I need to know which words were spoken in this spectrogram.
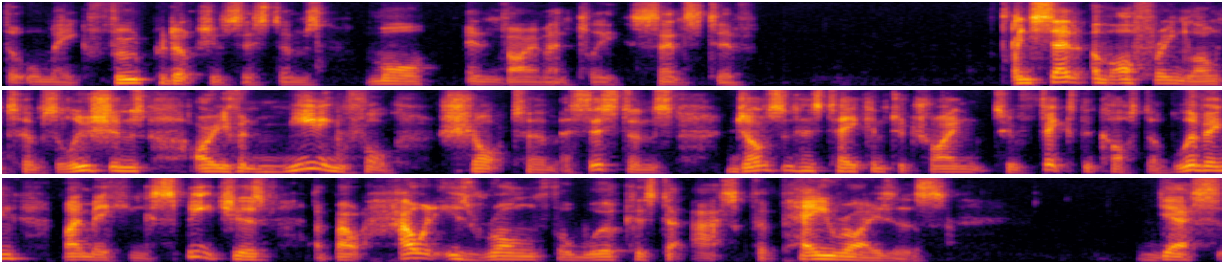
that will make food production systems more environmentally sensitive. Instead of offering long term solutions or even meaningful short term assistance, Johnson has taken to trying to fix the cost of living by making speeches about how it is wrong for workers to ask for pay rises. Yes,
